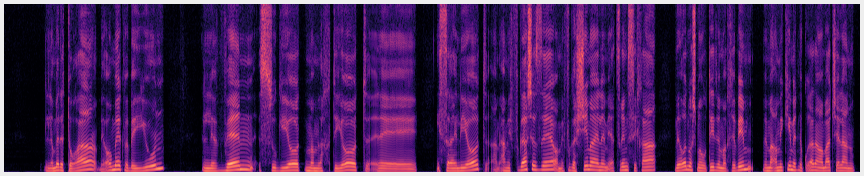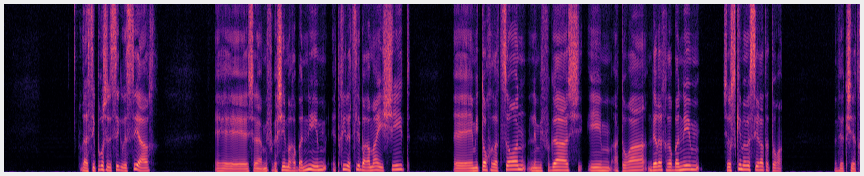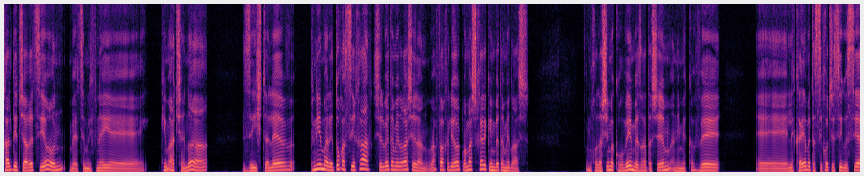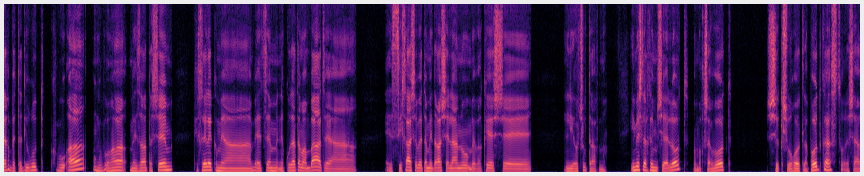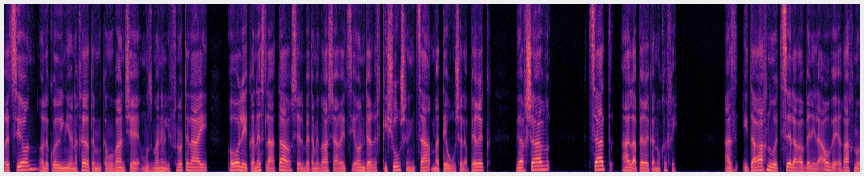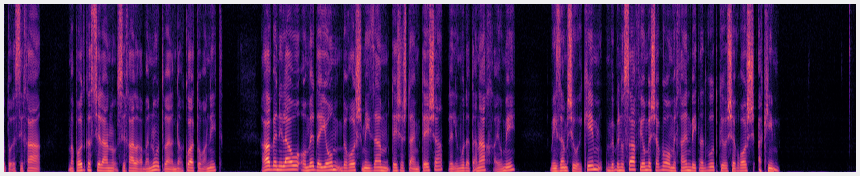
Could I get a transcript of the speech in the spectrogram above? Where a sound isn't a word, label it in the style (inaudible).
לומדת תורה בעומק ובעיון, לבין סוגיות ממלכתיות אה, ישראליות. המפגש הזה, או המפגשים האלה, מייצרים שיחה מאוד משמעותית ומרחיבים ומעמיקים את נקודת המבט שלנו. והסיפור של שיג ושיח, אה, של המפגשים הרבנים, התחיל אצלי ברמה האישית אה, מתוך רצון למפגש עם התורה דרך רבנים שעוסקים במסירת התורה. וכשהתחלתי את שערי ציון, בעצם לפני אה, כמעט שנה, זה השתלב פנימה לתוך השיחה של בית המדרש שלנו, והפך להיות ממש חלק מבית המדרש. בחודשים הקרובים, בעזרת השם, אני מקווה אה, לקיים את השיחות של שיג ושיח בתדירות קבועה וגבוהה בעזרת השם, כחלק מה... בעצם נקודת המבט והשיחה שבית המדרש שלנו מבקש אה, להיות שותף בה. אם יש לכם שאלות או מחשבות שקשורות לפודקאסט או לשערי ציון או לכל עניין אחר, אתם כמובן שמוזמנים לפנות אליי או להיכנס לאתר של בית המדרש שערי ציון דרך קישור שנמצא בתיאור של הפרק. ועכשיו, קצת על הפרק הנוכחי. אז התארחנו אצל הרב בני לאו ואירחנו אותו לשיחה בפודקאסט שלנו, שיחה על רבנות ועל דרכו התורנית. הרב בני לאו עומד היום בראש מיזם 929 ללימוד התנ"ך היומי, מיזם שהוא הקים, ובנוסף, יום בשבוע הוא מכהן בהתנדבות כיושב ראש אקים.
